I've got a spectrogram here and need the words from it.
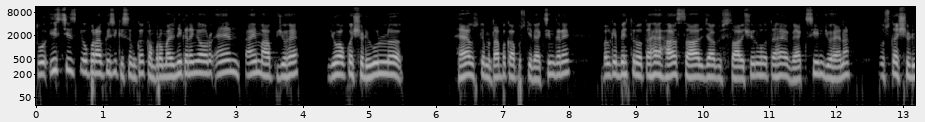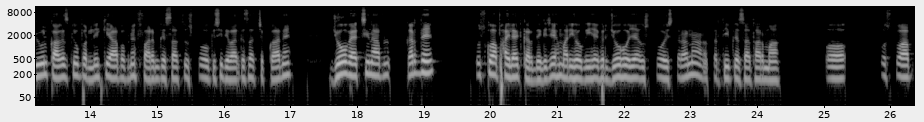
تو اس چیز کے اوپر آپ کسی قسم کا کمپرومائز نہیں کریں گے اور این ٹائم آپ جو ہے، جو آپ کا شیڈیول ہے، اس کے مطابق آپ اس کی ویکسین کریں۔ بلکہ بہتر ہوتا ہے، ہر سال جب سال شروع ہوتا ہے، ویکسین جو ہے نا اس کا شیڈیول کاغذ کے اوپر لکھ کے آپ اپنے فارم کے ساتھ اس کو کسی دیوار کے ساتھ چپکا دیں۔ جو ویکسین آپ کر دیں، اس کو آپ ہائی لائٹ کر دیں کہ جی ہماری ہو گئی ہے، پھر جو ہو جائے اس کو اس طرح نا ترتیب کے ساتھ ہر ماہ اس کو آپ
